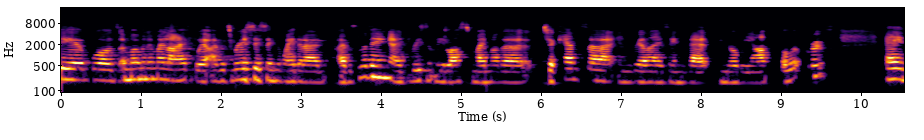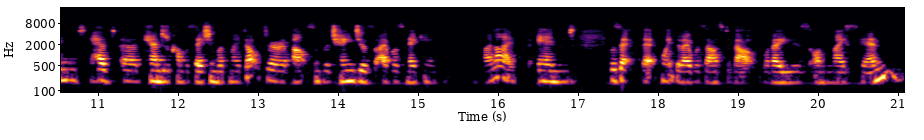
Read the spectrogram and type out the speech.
there was a moment in my life where I was reassessing the way that I, I was living. I'd recently lost my mother to cancer and realizing that, you know, we aren't bulletproof and had a candid conversation with my doctor about some of the changes I was making in my life. And it was at that point that I was asked about what I use on my skin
